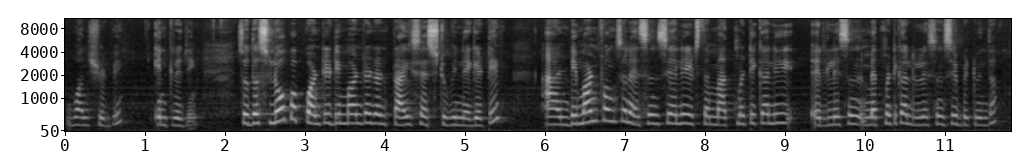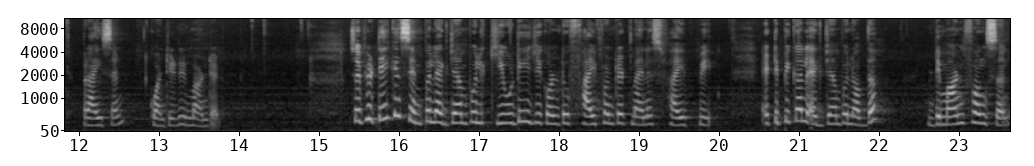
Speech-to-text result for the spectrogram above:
one should be increasing. So, the slope of quantity demanded and price has to be negative and demand function essentially it is the mathematically relation mathematical relationship between the price and quantity demanded. So, if you take a simple example q d is equal to 500 minus 5 p, a typical example of the demand function.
